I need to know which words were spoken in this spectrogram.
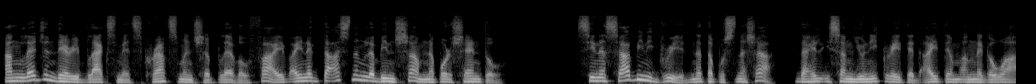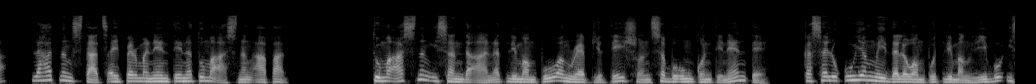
Ang legendary blacksmith's craftsmanship level 5 ay nagtaas ng 11 na porsyento. Sinasabi ni Grid na tapos na siya, dahil isang unique rated item ang nagawa, lahat ng stats ay permanente na tumaas ng apat. Tumaas ng 150 ang reputation sa buong kontinente, Kasalukuyang may 25,110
